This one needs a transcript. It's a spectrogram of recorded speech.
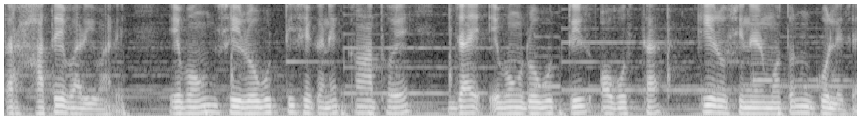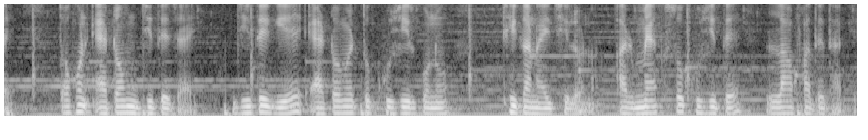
তার হাতে বাড়ি মারে। এবং সেই রোবটটি সেখানে কাঁত হয়ে যায় এবং রোবটটির অবস্থা কেরোসিনের মতন গলে যায়। তখন অ্যাটম জিতে যায়। জিতে গিয়ে অ্যাটমের তো খুশির কোনো ঠিকানাই ছিল না আর ম্যাক্সও খুশিতে লাফাতে থাকে।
